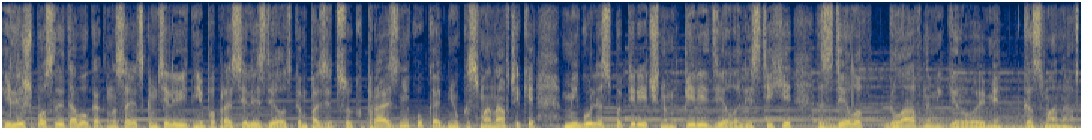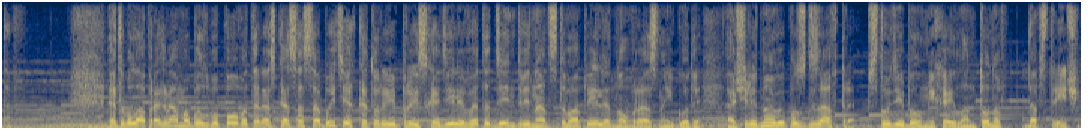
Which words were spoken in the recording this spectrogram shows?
И лишь после того, как на советском телевидении попросили сделать композицию к празднику, ко дню космонавтики, Мигуля с Поперечным переделали стихи, сделав главными героями космонавтов. Это была программа «Был бы повод» и рассказ о событиях, которые происходили в этот день, 12 апреля, но в разные годы. Очередной выпуск завтра. В студии был Михаил Антонов. До встречи.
